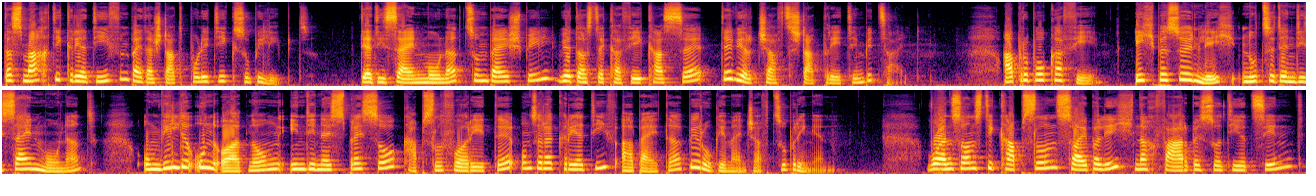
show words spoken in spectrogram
Das macht die Kreativen bei der Stadtpolitik so beliebt. Der Designmonat zum Beispiel wird aus der Kaffeekasse der Wirtschaftsstadträtin bezahlt. Apropos Kaffee. Ich persönlich nutze den Designmonat, um wilde Unordnung in die Nespresso-Kapselvorräte unserer Kreativarbeiter-Bürogemeinschaft zu bringen. Wo ansonsten die Kapseln säuberlich nach Farbe sortiert sind,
